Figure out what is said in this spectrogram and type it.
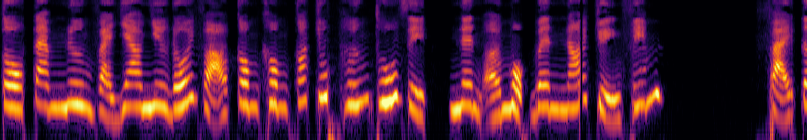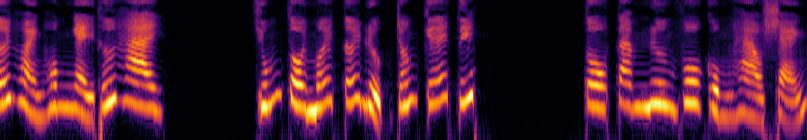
Tô Tam Nương và Giao Như đối võ công không có chút hứng thú gì, nên ở một bên nói chuyện phím. Phải tới hoàng hôn ngày thứ hai. Chúng tôi mới tới được trấn kế tiếp. Tô Tam Nương vô cùng hào sản.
